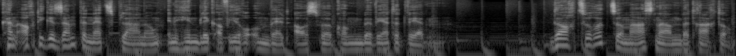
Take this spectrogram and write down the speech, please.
kann auch die gesamte Netzplanung in Hinblick auf ihre Umweltauswirkungen bewertet werden. Doch zurück zur Maßnahmenbetrachtung.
